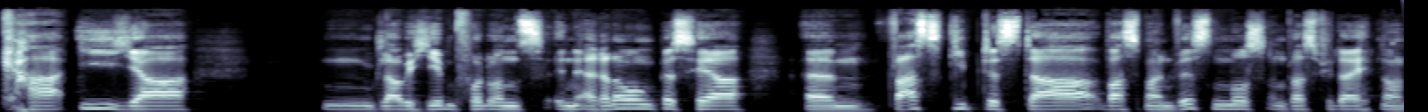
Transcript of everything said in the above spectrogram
KI-Jahr, hm, glaube ich, jedem von uns in Erinnerung bisher. Ähm, was gibt es da, was man wissen muss und was vielleicht noch,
